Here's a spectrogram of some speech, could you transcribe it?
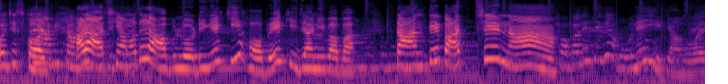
বলছিস কর আর আজকে আমাদের আপলোডিং এ কি হবে কি জানি বাবা। টানতে পারছে না। সকালের দিকে হলেই এটা হয়।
